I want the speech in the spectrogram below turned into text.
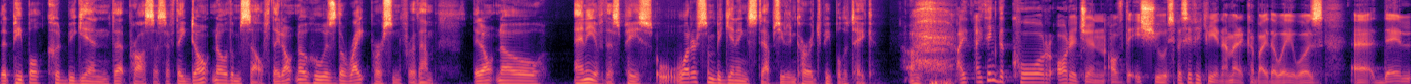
that people could begin that process if they don't know themselves, they don't know who is the right person for them they don't know any of this piece. What are some beginning steps you'd encourage people to take? Uh, I, I, think the core origin of the issue, specifically in America, by the way, was uh, Dale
